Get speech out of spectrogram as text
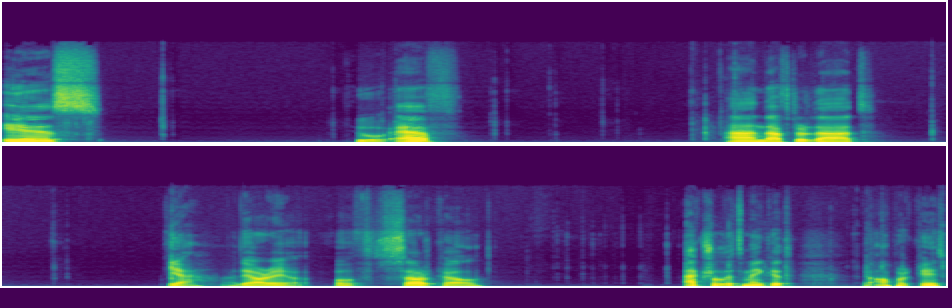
is 2f and after that yeah the area of circle. Actually let's make it the uppercase.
